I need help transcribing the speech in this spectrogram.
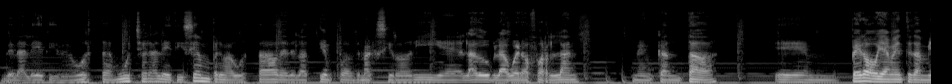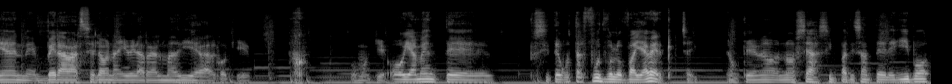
de la Leti. Me gusta mucho la Leti. Siempre me ha gustado desde los tiempos de Maxi Rodríguez, la dupla Bueno Forlán. Me encantaba. Em, pero obviamente también ver a Barcelona y ver a Real Madrid es algo que, como que obviamente si te gusta el fútbol, los vaya a ver, ¿cachai? Aunque no, no seas simpatizante del equipo,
